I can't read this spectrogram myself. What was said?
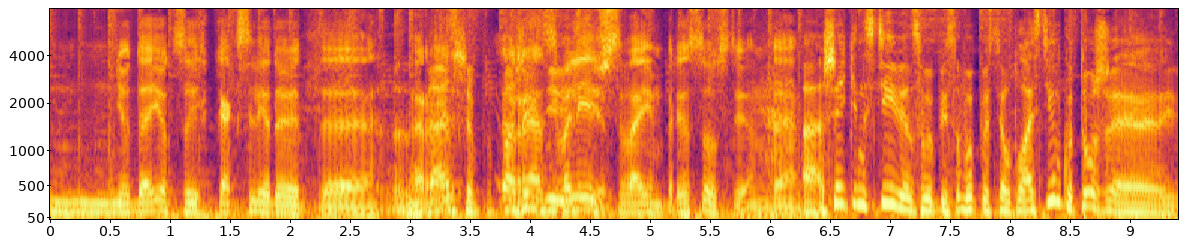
не удается их как следует э, Дальше раз- развлечь вести. своим присутствием, да. А, Шейкин Стивенс выпис- выпустил пластинку, тоже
